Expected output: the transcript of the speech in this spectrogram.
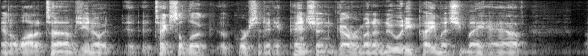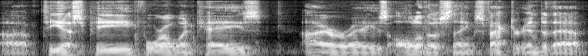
And a lot of times, you know, it, it, it takes a look, of course, at any pension, government annuity payments you may have, uh, TSP, 401ks, IRAs, all of those things factor into that.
